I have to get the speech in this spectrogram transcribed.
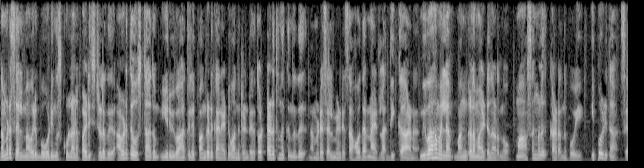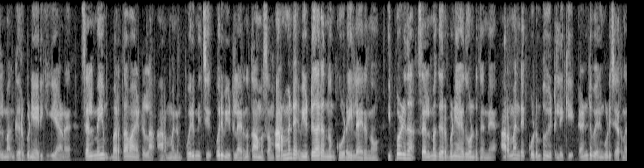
നമ്മുടെ സെൽമ ഒരു ബോർഡിംഗ് സ്കൂളിലാണ് പഠിച്ചിട്ടുള്ളത്. അവിടുത്തെ ഉസ്താദും ഈ ഒരു വിവാഹത്തിൽ പങ്കെടുക്കാനായിട്ട് വന്നിട്ടുണ്ട്. തൊട്ടടുത്ത് നിൽക്കുന്നത് നമ്മുടെ സെൽമയുടെ സഹോദരനായിട്ടുള്ള ദിക്ക ആണ്. വിവാഹമെല്ലാം മംഗളമായിട്ട് നടന്നു. മാസങ്ങൾ കടന്നുപോയി. ഇപ്പോഴിതാ സെൽമ ഗർഭിണിയായിരിക്കുകയാണ്. സെൽമയും ഭർത്താവായിട്ടുള്ള അർമ്മനും ഒരുമിച്ച് ഒരു വീട്ടിലായിരുന്നു താമസം. അർമ്മന്റെ വീട്ടുകാരൊന്നും കൂടെയില്ലായിരുന്നു. ഇപ്പോഴിതാ സെൽമ ഗർഭിണി ആയതുകൊണ്ട് തന്നെ അർമ്മന്റെ കുടുംബ വീട്ടിലേക്ക് രണ്ടുപേരും കൂടി ചേർന്ന്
